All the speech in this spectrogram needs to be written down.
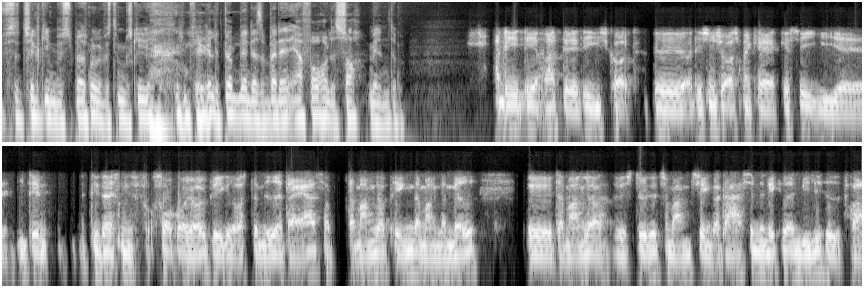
så tilgiv mig spørgsmålet, hvis det måske virker lidt dumt, men altså, hvordan er forholdet så mellem dem? Ja, det, det er ret øh, det er iskoldt, øh, og det synes jeg også, man kan, kan se i, øh, i den, det, der sådan foregår i øjeblikket også dernede, at der er altså, der mangler penge, der mangler mad, øh, der mangler øh, støtte til mange ting, og der har simpelthen ikke været en villighed fra,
